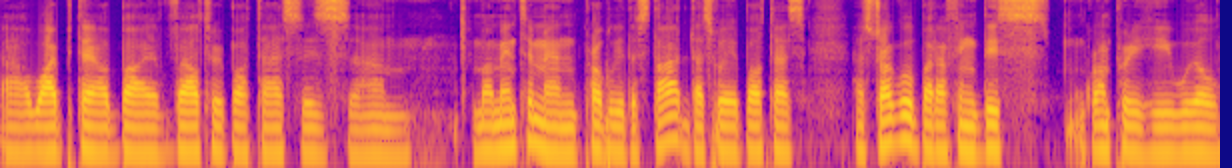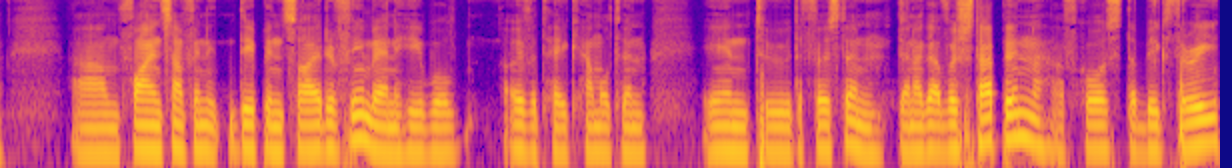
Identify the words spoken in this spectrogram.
uh, wiped out by Valtteri Bottas's um, momentum and probably the start. That's where Bottas has struggled, but I think this Grand Prix he will um, find something deep inside of him and he will overtake Hamilton into the first turn. Then I got Verstappen, of course, the big three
